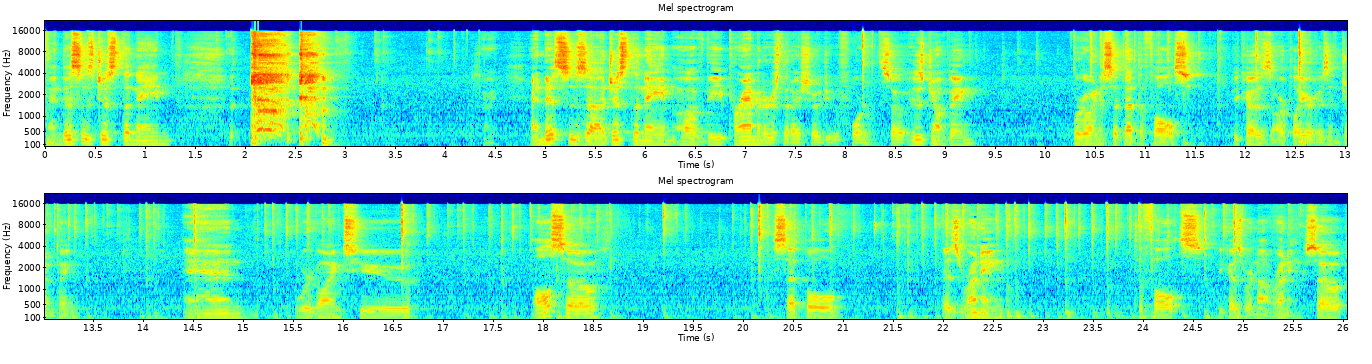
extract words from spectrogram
and this is just the name. And this is uh, just the name of the parameters that I showed you before. So is jumping. We're going to set that to false because our player isn't jumping. And we're going to also set bool as running to false because we're not running. So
